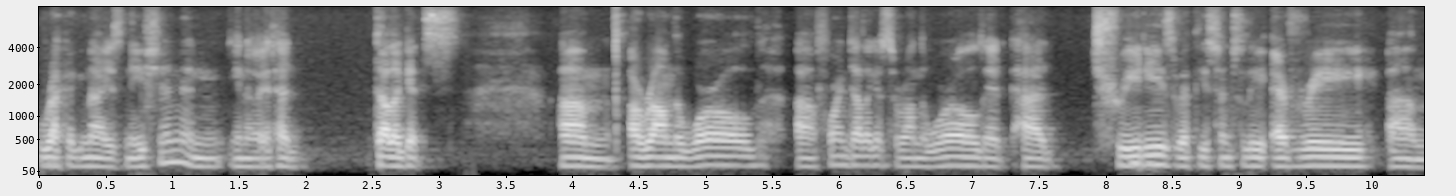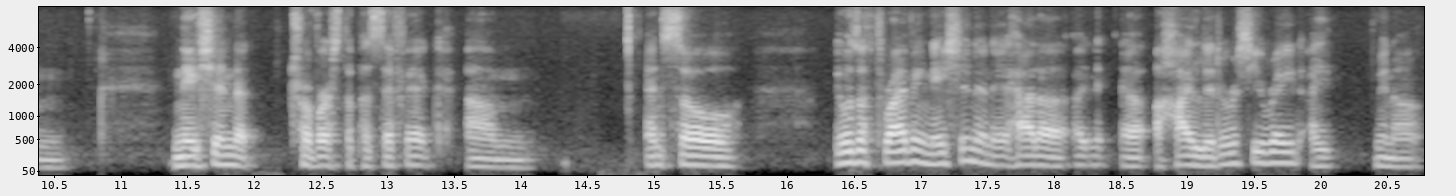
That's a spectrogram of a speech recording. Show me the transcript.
recognized nation, and you know it had delegates um, around the world, uh, foreign delegates around the world. It had treaties with essentially every um, nation that traversed the Pacific, um, and so it was a thriving nation and it had a, a, a high literacy rate. I, you know,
